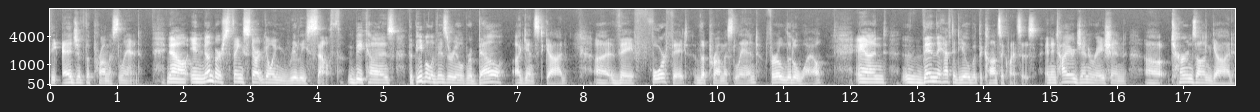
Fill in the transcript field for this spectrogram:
the edge of the promised land. Now, in Numbers, things start going really south because the people of Israel rebel against God. Uh, they forfeit the promised land for a little while, and then they have to deal with the consequences. An entire generation uh, turns on God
